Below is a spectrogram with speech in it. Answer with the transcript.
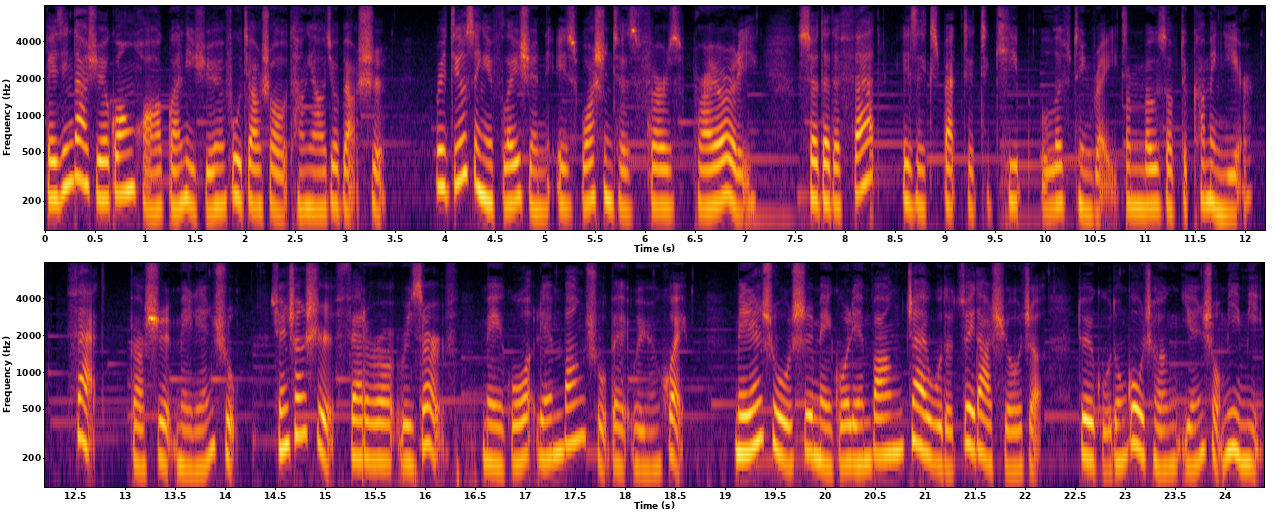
北京大学光华管理学院副教授唐瑶就表示。Reducing inflation is Washington's first priority, so that the Fed is expected to keep lifting rates for most of the coming year. Fed 表示美联储，全称是 Federal Reserve，美国联邦储备委员会。美联储是美国联邦债务的最大持有者，对股东构成严守秘密，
